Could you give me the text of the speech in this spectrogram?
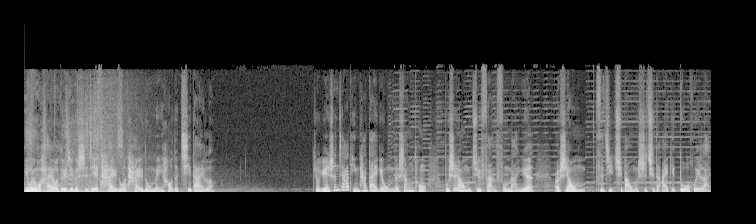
因为我还有对这个世界太多太多美好的期待了。就原生家庭它带给我们的伤痛，不是让我们去反复埋怨，而是要我们自己去把我们失去的爱给夺回来。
